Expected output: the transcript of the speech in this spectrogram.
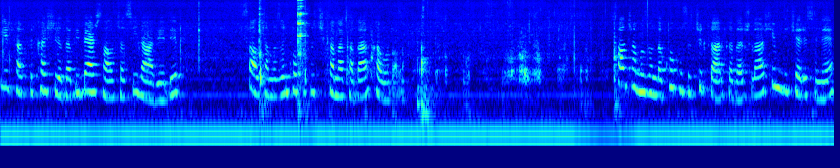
bir tatlı kaşığı da biber salçası ilave edip salçamızın kokusu çıkana kadar kavuralım. Salçamızın da kokusu çıktı arkadaşlar. Şimdi içerisine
